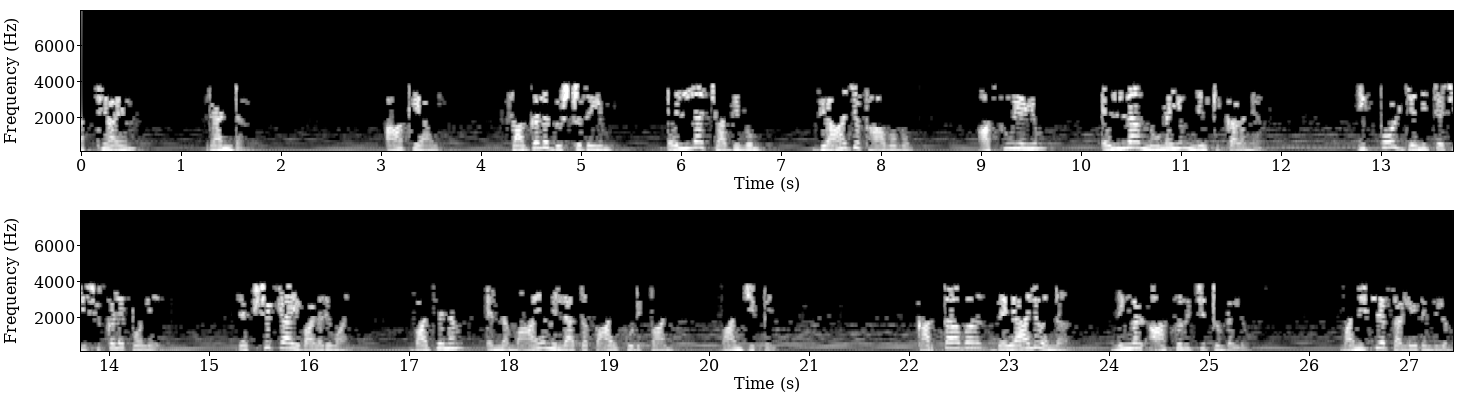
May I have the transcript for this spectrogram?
അധ്യായം രണ്ട്. ആകയാൽ സകല ദുഷ്ടതയും എല്ലാ ചതിവും വ്യാജഭാവവും അസൂയയും എല്ലാ നുണയും നീക്കിക്കളഞ്ഞ് ഇപ്പോൾ ജനിച്ച ശിശുക്കളെ പോലെ രക്ഷയ്ക്കായി വളരുവാൻ വചനം എന്ന മായമില്ലാത്ത പാൽ കുടിപ്പാൻ വാഞ്ചിപ്പിൻ. കർത്താവ് ദയാലു എന്ന് നിങ്ങൾ ആസ്വദിച്ചിട്ടുണ്ടല്ലോ. മനുഷ്യർ തള്ളിയതെങ്കിലും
